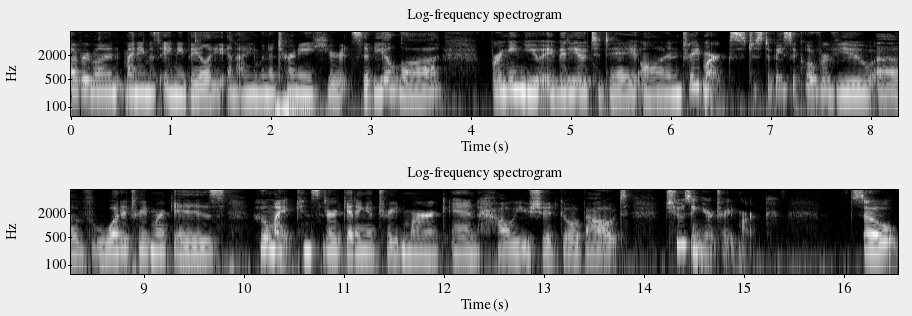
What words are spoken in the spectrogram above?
everyone, my name is Amy Bailey and I am an attorney here at Sivia Law, bringing you a video today on trademarks. Just a basic overview of what a trademark is, who might consider getting a trademark, and how you should go about choosing your trademark. So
